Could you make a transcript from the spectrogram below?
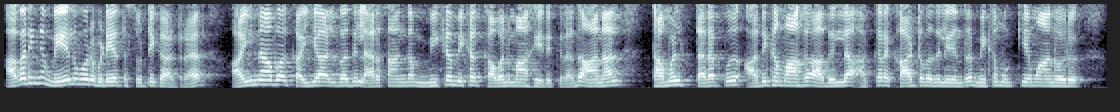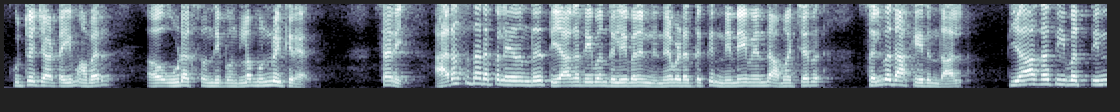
அவர் இங்கே மேலும் ஒரு விடயத்தை சுட்டிக்காட்டுறார். ஐநாவை கையாள்வதில் அரசாங்கம் மிக மிக கவனமாக இருக்கிறது. ஆனால் தமிழ் தரப்பு அதிகமாக அதில் அக்கறை காட்டுவதில்லை என்ற மிக முக்கியமான ஒரு குற்றச்சாட்டையும் அவர் ஊடக சந்திப்பு ஒன்றில் முன்வைக்கிறார். சரி அரசு தரப்பிலிருந்து தியாக தீபம் திலீபனின் நினைவிடத்துக்கு நினைவேந்த அமைச்சர் செல்வதாக இருந்தால் தியாக தீபத்தின்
